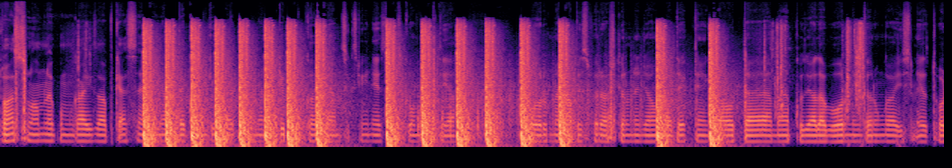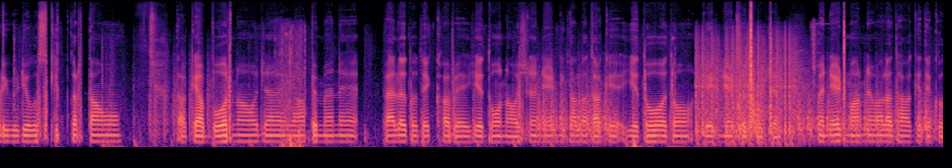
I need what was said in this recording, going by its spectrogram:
तो अस्सलाम वालेकुम गाइस, आप कैसे हैं? यहाँ देखो उनकी फाइट मैंने टिप करके एम सिक्सटीन एस को मार दिया। और मैं आप इस पर रश करने जाऊँगा, देखते हैं क्या होता है। मैं आपको ज़्यादा बोर नहीं करूँगा, इसलिए थोड़ी वीडियो को स्किप करता हूँ, ताकि आप बोर ना हो जाएँ। यहाँ पे मैंने पहले तो देखा भाई, ये दो नौजले नेट निकाला ताकि ये दो तो एक नेट से फूट जाए। मैं नेट मारने वाला था आगे देखो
